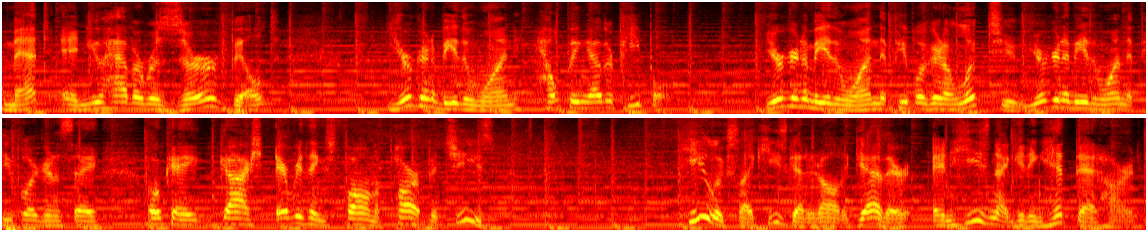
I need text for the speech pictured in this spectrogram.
met and you have a reserve built, you're going to be the one helping other people. You're going to be the one that people are going to look to. You're going to be the one that people are going to say, okay, gosh, everything's falling apart, but geez, he looks like he's got it all together and he's not getting hit that hard.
